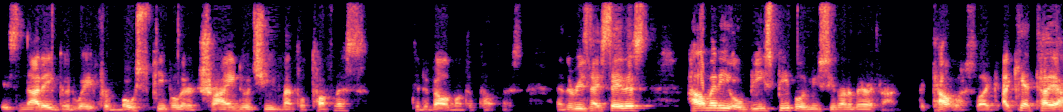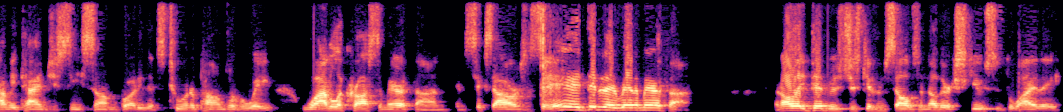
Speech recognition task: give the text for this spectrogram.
is not a good way for most people that are trying to achieve mental toughness to develop mental toughness. And the reason I say this, how many obese people have you seen run a marathon? The countless. Like I can't tell you how many times you see somebody that's 200 pounds overweight waddle across the marathon in six hours and say, "Hey, I did it! I ran a marathon." And all they did was just give themselves another excuse as to why they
